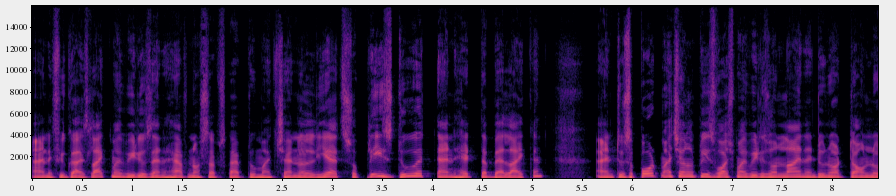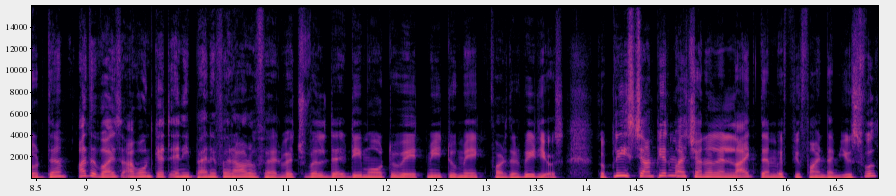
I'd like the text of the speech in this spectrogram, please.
And if you guys like my videos and have not subscribed to my channel yet, so please do it and hit the bell icon. And to support my channel, please watch my videos online and do not download them. Otherwise, I won't get any benefit out of it, which will de demotivate me to make further videos. So please champion my channel and like them if you find them useful.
